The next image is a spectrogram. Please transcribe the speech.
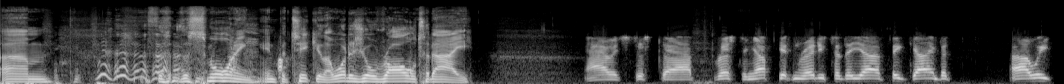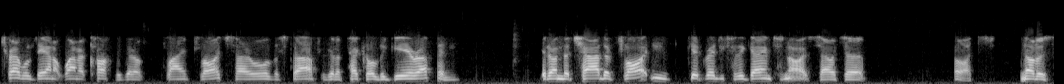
um, th- this morning in particular? What is your role today? Uh, it's just uh, resting up, getting ready for the uh, big game. But uh, we travel down at one o'clock. We've got a plane flight, so all the staff we have got to pack all the gear up and get on the chartered flight and get ready for the game tonight. So it's a oh, it's not as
